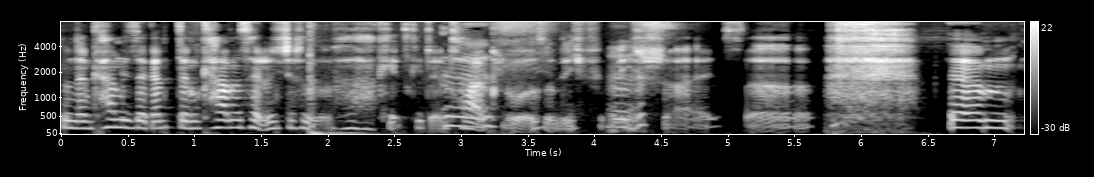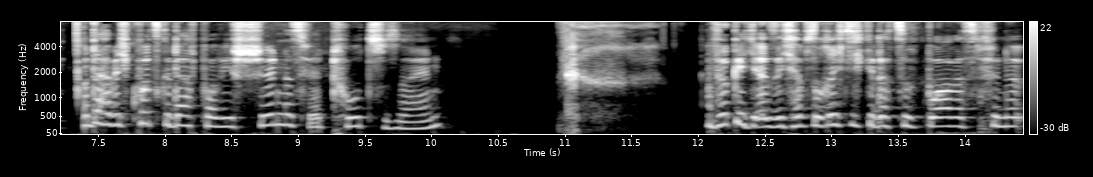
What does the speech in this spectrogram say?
Und dann kam dieser ganz, dann kam es halt und ich dachte so, ah, okay, jetzt geht der Tag los und ich fühle mich scheiße. Ähm, und da habe ich kurz gedacht, boah, wie schön das wäre, tot zu sein. Wirklich, also ich habe so richtig gedacht, so, boah, was für eine,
